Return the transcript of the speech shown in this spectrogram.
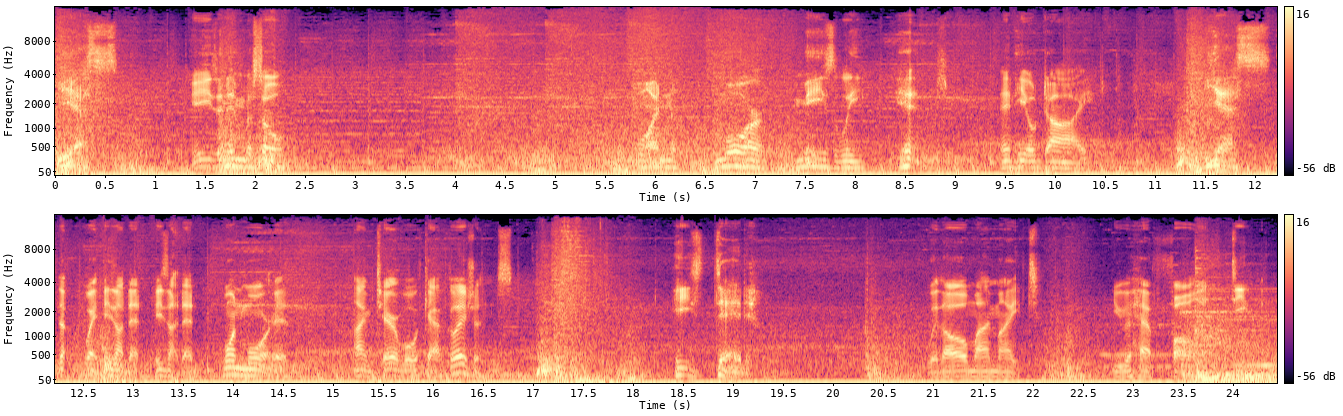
Yes! He's an imbecile. One more measly hit, and he'll die. Yes! No, wait, he's not dead. He's not dead. One more hit. I'm terrible with calculations. He's dead. With all my might, you have fallen, demon.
